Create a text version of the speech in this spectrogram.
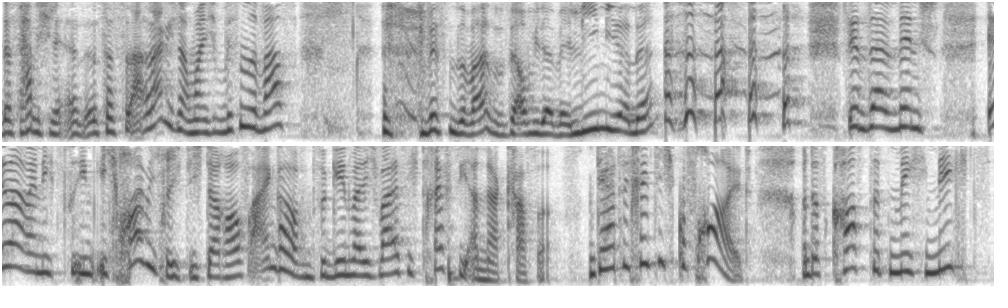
das habe ich, das, das sage ich noch mal. Wissen Sie was? wissen Sie was? Das ist ja auch wieder Berlin hier, ne? Sie sagen, Mensch, immer wenn ich zu Ihnen, ich freue mich richtig darauf, einkaufen zu gehen, weil ich weiß, ich treffe Sie an der Kasse. Und der hat sich richtig gefreut. Und das kostet mich nichts,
